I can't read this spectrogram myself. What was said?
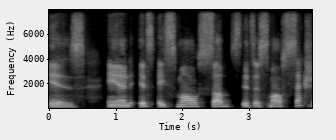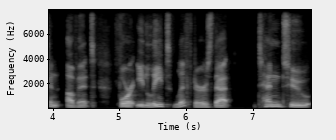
is. And it's a small sub, it's a small section of it for elite lifters that tend to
